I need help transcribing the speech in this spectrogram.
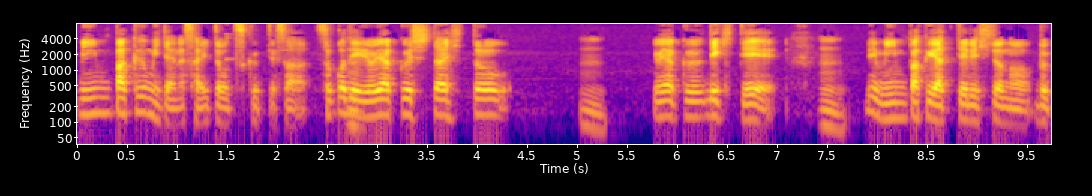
民泊みたいなサイトを作ってさ、そこで予約した人、うん。予約できて、うん。で、民泊やってる人の物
